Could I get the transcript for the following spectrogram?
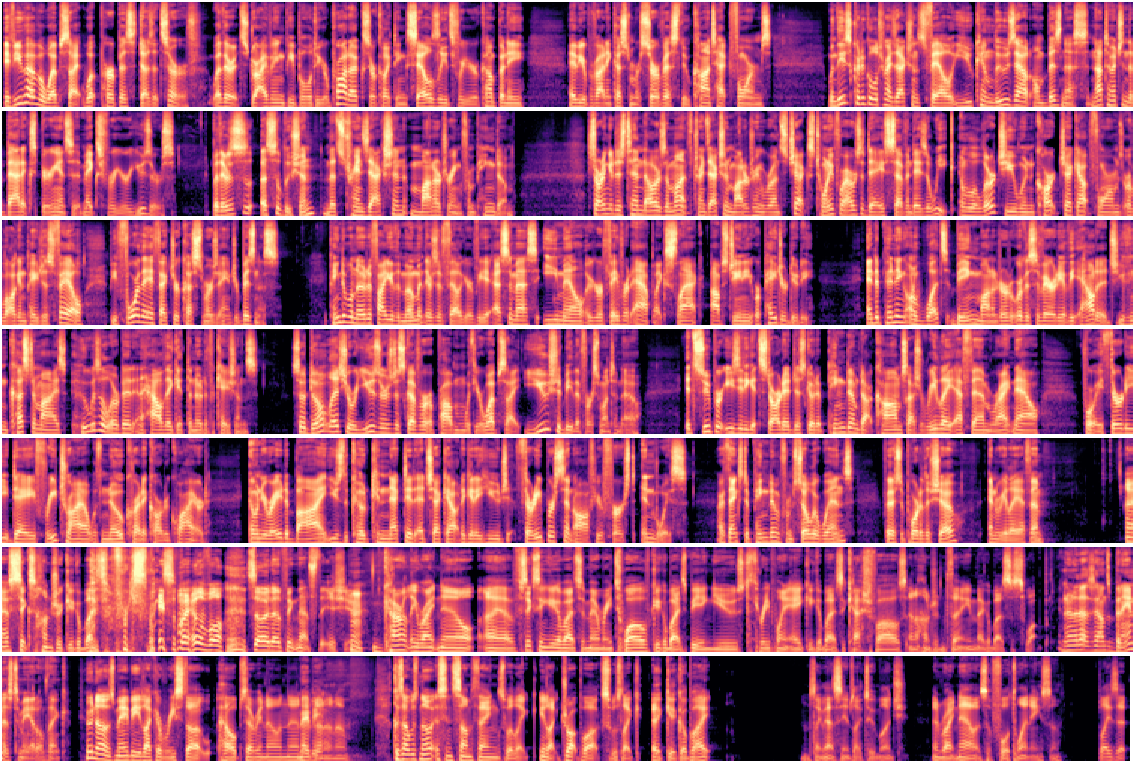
If you have a website, what purpose does it serve? Whether it's driving people to your products or collecting sales leads for your company, maybe you're providing customer service through contact forms. When these critical transactions fail, you can lose out on business, not to mention the bad experience it makes for your users. But there's a solution that's transaction monitoring from Pingdom. Starting at just $10 a month, transaction monitoring runs checks 24 hours a day, 7 days a week, and will alert you when cart checkout forms or login pages fail before they affect your customers and your business. Pingdom will notify you the moment there's a failure via SMS, email, or your favorite app like Slack, OpsGenie, or PagerDuty. And depending on what's being monitored or the severity of the outage, you can customize who is alerted and how they get the notifications. So don't let your users discover a problem with your website. You should be the first one to know. It's super easy to get started. Just go to pingdom.com slash relayfm right now for a 30-day free trial with no credit card required. And when you're ready to buy, use the code CONNECTED at checkout to get a huge 30% off your first invoice. Our thanks to Pingdom from SolarWinds for their support of the show and Relay FM. I have 600 gigabytes of free space available, so I don't think that's the issue. Hmm. Currently, right now, I have 16 gigabytes of memory, 12 gigabytes being used, 3.8 gigabytes of cache files, and 113 megabytes of swap. None of that sounds bananas to me, I don't think. Who knows? Maybe like a restart helps every now and then. Maybe. I don't know. Because I was noticing some things where, like, you know, like Dropbox was like a gigabyte. It's like that seems like too much. And right now it's at 420, so blaze it.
